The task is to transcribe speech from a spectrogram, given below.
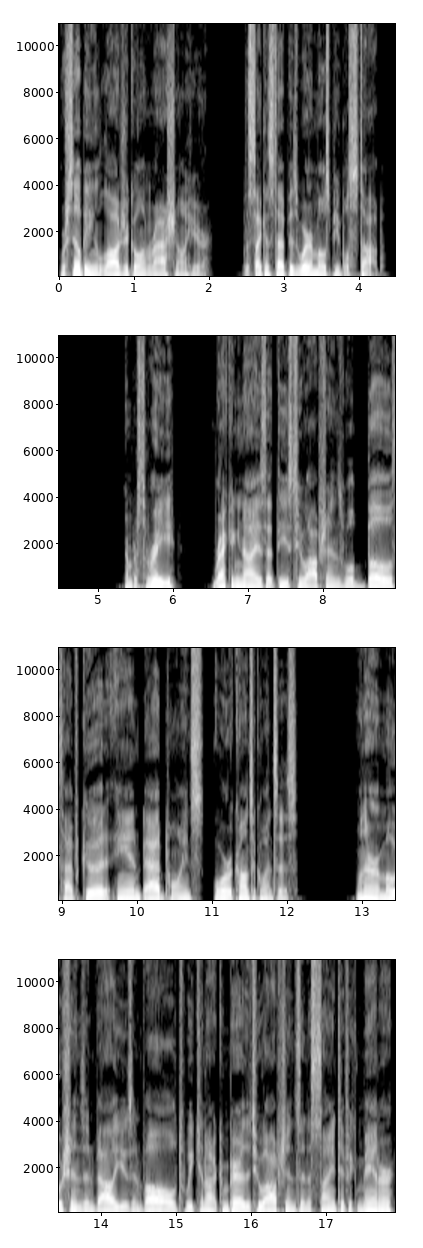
We're still being logical and rational here. The second step is where most people stop. Number three, recognize that these two options will both have good and bad points or consequences. When there are emotions and values involved, we cannot compare the two options in a scientific manner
